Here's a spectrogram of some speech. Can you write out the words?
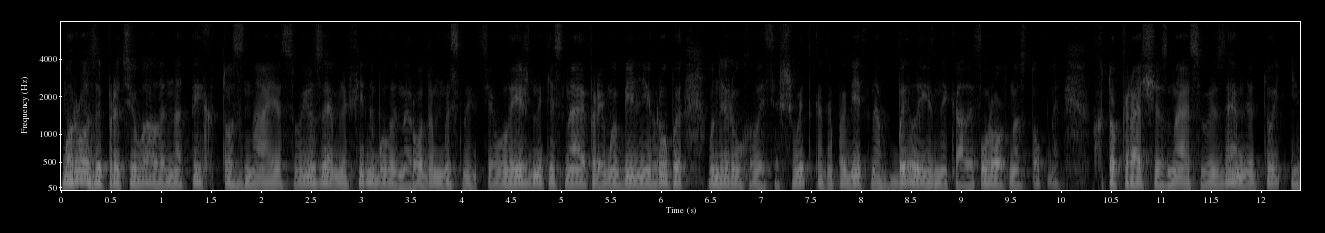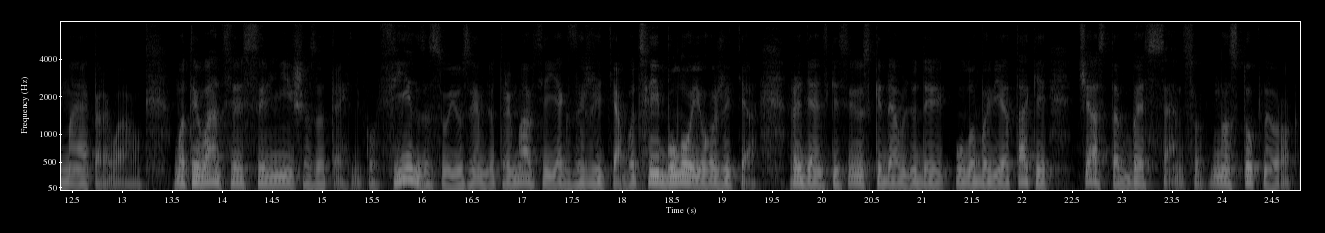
Морози працювали на тих, хто знає свою землю. Фіни були народом мисливців, лижники, снайпери, мобільні групи. Вони рухалися швидко, непомітно, били і зникали. Урок наступний. Хто краще знає свою землю, той і має перевагу. Мотивація сильніша за техніку. Фін за свою землю тримався як за життя, бо це і було його життя. Радянський Союз кидав людей у лобові атаки часто без сенсу. Наступний урок.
